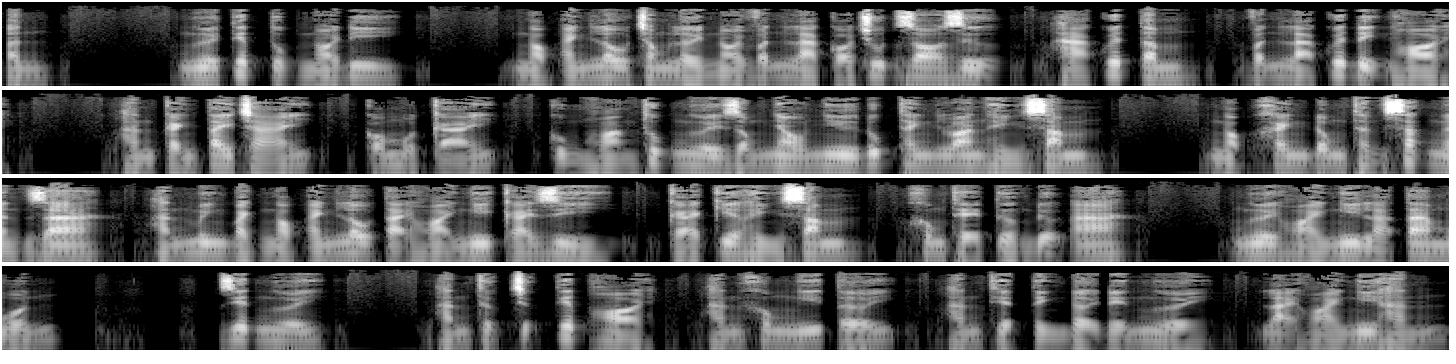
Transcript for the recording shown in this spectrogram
Ân, ngươi tiếp tục nói đi. Ngọc Ánh Lâu trong lời nói vẫn là có chút do dự, hạ quyết tâm, vẫn là quyết định hỏi. Hắn cánh tay trái, có một cái, cùng hoàng thúc ngươi giống nhau như đúc thanh loan hình xăm. Ngọc Khanh Đông thần sắc ngẩn ra, hắn minh bạch Ngọc Ánh Lâu tại hoài nghi cái gì, cái kia hình xăm, không thể tưởng được a Ngươi hoài nghi là ta muốn giết ngươi. Hắn thực trực tiếp hỏi, hắn không nghĩ tới, hắn thiệt tình đợi đến người, lại hoài nghi hắn.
